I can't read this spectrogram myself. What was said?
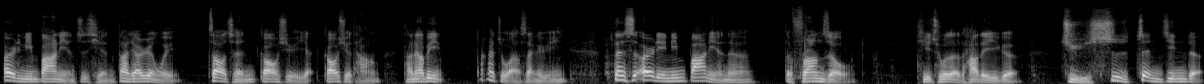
二零零八年之前，大家认为造成高血压、高血糖、糖尿病大概主要三个原因。但是二零零八年呢，The Franzo 提出了他的一个举世震惊的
